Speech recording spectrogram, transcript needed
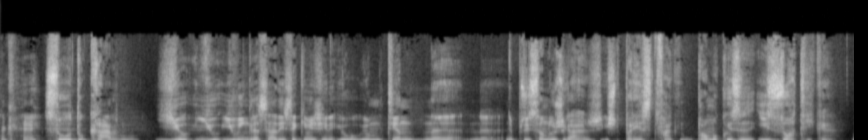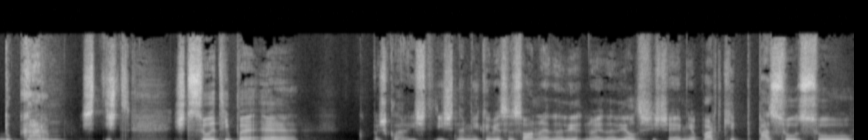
Ok. Sou o do Carmo. E, eu- e o- e o engraçado, isto é que imagina, eu, eu metendo na, na, na posição dos gajos, isto parece de facto pá, uma coisa exótica do Carmo. Isto, isto, isto soa tipo a. a- Pois claro, isto, isto na minha cabeça só, não é, na não é da deles, isto é a minha parte. Que pá, sou, sou,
